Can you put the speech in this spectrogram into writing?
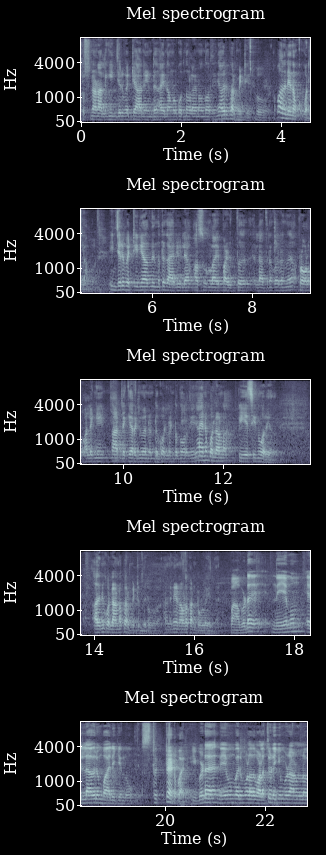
പ്രശ്നമാണ്. അല്ലെങ്കിൽ ഇഞ്ചുറി പറ്റിയ ആനയുണ്ട്. അതിനെ നമ്മൾ കൊന്നു കളയണമെന്ന് പറഞ്ഞു കഴിഞ്ഞാൽ അവർ പെർമിറ്റ് ചെയ്യും. അപ്പോൾ അതിനെ നമുക്ക് കൊല്ലാം. ഇഞ്ചുറി പറ്റി ഇനി അത് നിന്നിട്ട് കാര്യമില്ല. അസുഖങ്ങളായി പഴുത്ത് എല്ലാത്തിനും കൊല്ലുന്ന പ്രോബ്ലം അല്ലെങ്കിൽ നാട്ടിലേക്ക് ഇറങ്ങി വരുന്നുണ്ട് കൊല്ലുണ്ടെന്ന് പറഞ്ഞു കഴിഞ്ഞാൽ അതിനെ കൊല്ലാനുള്ള പി എസ് സി എന്ന് പറയുന്നത്. അതിന് കൊല്ലാനുള്ള പെർമിറ്റും തരും. അങ്ങനെയാണ് അവിടെ കൺട്രോൾ ചെയ്യുന്നത്. അപ്പം അവിടെ നിയമം എല്ലാവരും പാലിക്കുന്നു. സ്ട്രിക്റ്റ് ആയിട്ട് പാലിക്കും. ഇവിടെ നിയമം വരുമ്പോൾ അത് വളച്ചൊടിക്കുമ്പോഴാണല്ലോ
